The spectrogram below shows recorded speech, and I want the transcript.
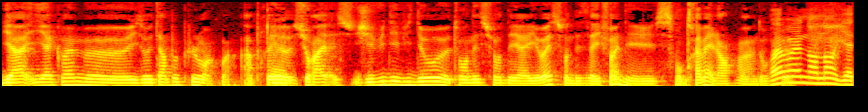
il y a, il y a quand même, euh, ils ont été un peu plus loin, quoi. Après, Ouais. euh, sur, j'ai vu des vidéos euh, tournées sur des iOS, sur des iPhones, et elles sont très belles, hein. euh, Donc, Ouais, euh, ouais, non, non, il y a,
